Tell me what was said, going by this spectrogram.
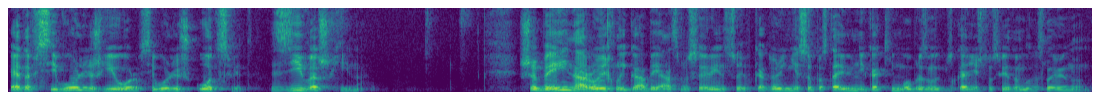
это всего лишь Геора, всего лишь отцвет, Зива Шхина. Шебейна Ройхлы Габи Асмусаринцев, который не сопоставим никаким образом с бесконечным светом благословен он.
